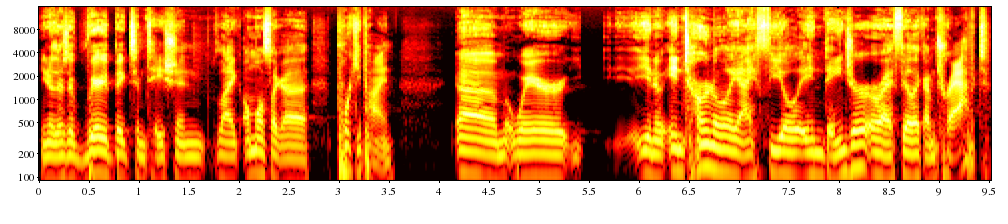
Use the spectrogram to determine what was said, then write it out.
you know there's a very big temptation, like almost like a porcupine, um, where you know internally I feel in danger or I feel like I'm trapped,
